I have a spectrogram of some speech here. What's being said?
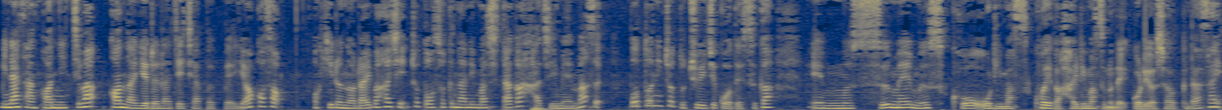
皆さん、こんにちは。今度ゆるラジチャップへようこそ。お昼のライブ配信、ちょっと遅くなりましたが、始めます。冒頭にちょっと注意事項ですが、え娘、息子おります。声が入りますので、ご了承ください。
